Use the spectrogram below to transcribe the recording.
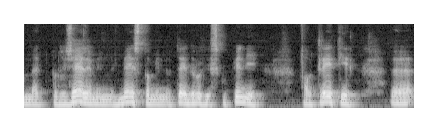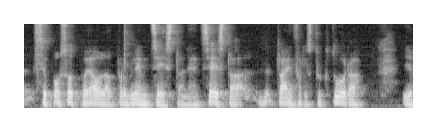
med podeželjem in med mestom in v tej drugi skupini, pa v tretji. Se posod pojavlja problem cesta. Ne. Cesta, ta infrastruktura, je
